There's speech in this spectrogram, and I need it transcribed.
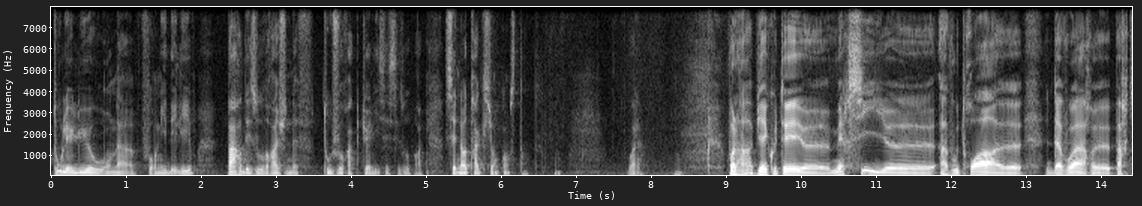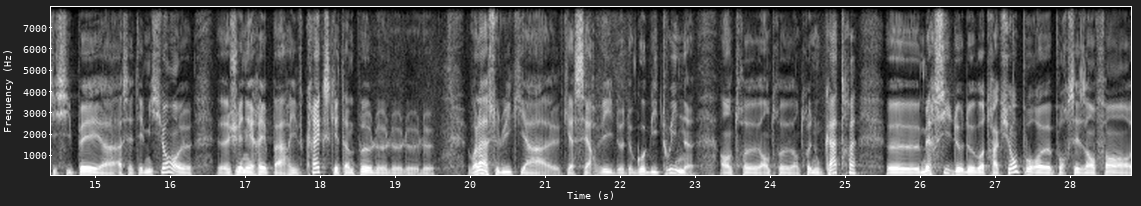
tous les lieux où on a fourni des livres par des ouvrages neufs, toujours actualiser ces ouvrages. C'est notre action constante. Voilà. Voilà, bien écoutez, euh, merci euh, à vous trois euh, d'avoir participé à, cette émission générée par Yves Crex, qui est un peu le, voilà celui qui a qui a servi de, de go-between entre entre entre nous quatre. merci de, de, votre action pour pour ces enfants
